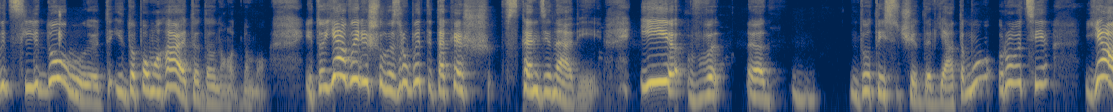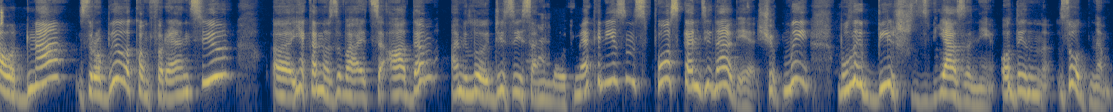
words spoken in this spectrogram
відслідовують і допомагають один одному. І то я вирішила зробити таке ж в Скандинавії. І в е, 2009 році я одна зробила конференцію, е, яка називається ADAM – Amyloid Disease Amyloid Mechanisms по Скандинавії, щоб ми були більш зв'язані один з одним.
